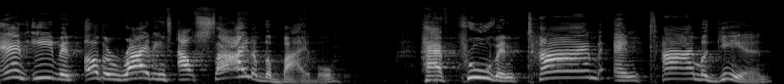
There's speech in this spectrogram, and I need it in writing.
and even other writings outside of the Bible have proven time and time again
